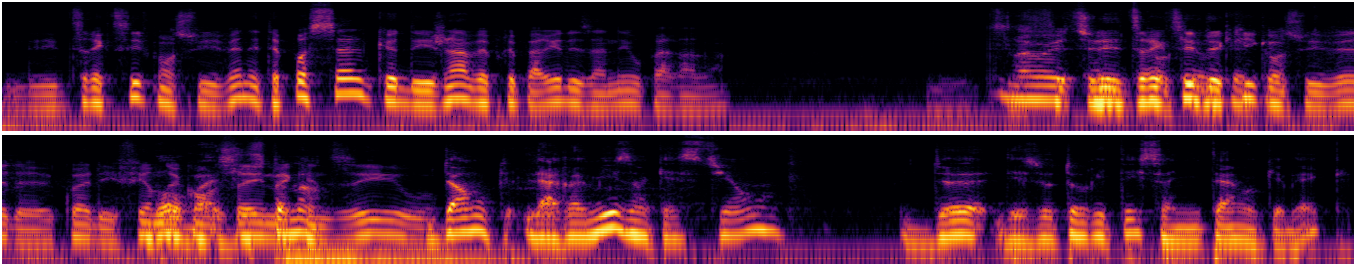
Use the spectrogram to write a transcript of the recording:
les directives qu'on suivait, n'étaient pas celles que des gens avaient préparées des années auparavant. Ah oui, c'est les directives de qui qu'on suivait? De quoi Des firmes Bon, de ben, conseil. McKinsey ou... Donc, la remise en question de, des autorités sanitaires au Québec,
